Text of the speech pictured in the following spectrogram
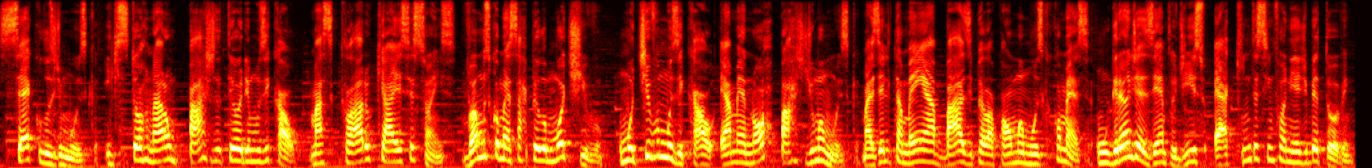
séculos de música e que se tornaram parte da teoria musical, mas claro que há exceções. Vamos começar pelo motivo. O motivo musical é a menor parte de uma música, mas ele também é a base pela qual uma música começa. Um grande exemplo disso é a Quinta Sinfonia de Beethoven.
